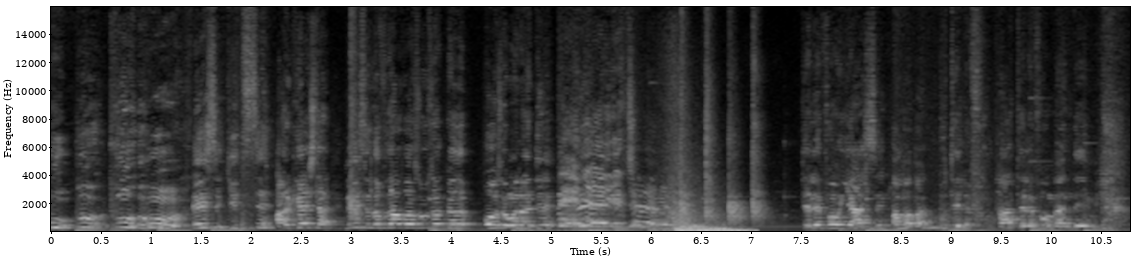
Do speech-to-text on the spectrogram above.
bu, bu, bu, bu. Neyse gitsin. Arkadaşlar neyse lafı daha fazla uzatmayalım. O zaman hadi. videoya geçelim. Telefon gelsin. Ama bak bu telefon. Ha telefon bendeymiş.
